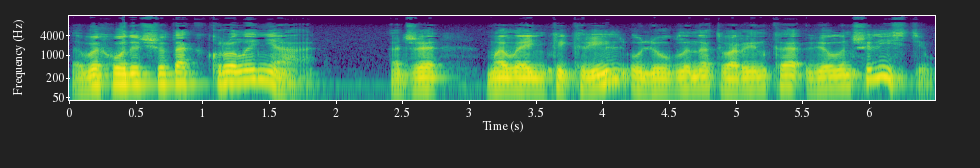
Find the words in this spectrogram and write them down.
Виходить, що так кроленя, адже маленький кріль улюблена тваринка віолончелістів.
